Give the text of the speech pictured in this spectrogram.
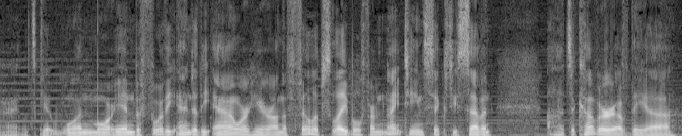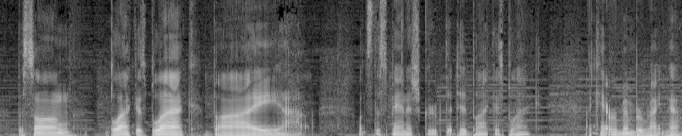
All right, let's get one more in before the end of the hour here on the Philips label from 1967. Uh, it's a cover of the uh, the song "Black Is Black" by uh, what's the Spanish group that did "Black Is Black"? I can't remember right now.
